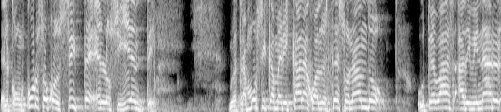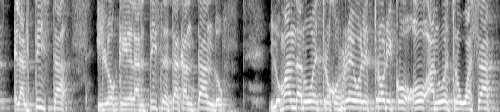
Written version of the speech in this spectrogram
El concurso consiste en lo siguiente. Nuestra música americana cuando esté sonando Usted va a adivinar el artista y lo que el artista está cantando y lo manda a nuestro correo electrónico o a nuestro WhatsApp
